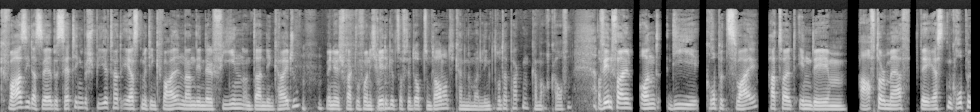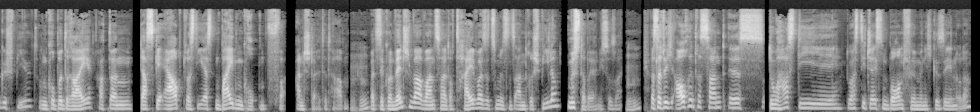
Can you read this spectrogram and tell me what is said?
quasi dasselbe Setting bespielt hat. Erst mit den Qualen, dann den Delfin und dann den Kaiju. Wenn ihr euch fragt, wovon ich rede, mhm. gibt's auf der Drop zum Download. Ich kann dir nochmal einen Link drunter packen, kann man auch kaufen. Auf jeden Fall. Und die Gruppe 2 hat halt in dem Aftermath der ersten Gruppe gespielt und Gruppe 3 hat dann das geerbt, was die ersten beiden Gruppen veranstaltet haben. Mhm. Weil es eine Convention war, waren es halt auch teilweise zumindest andere Spieler. Müsste aber ja nicht so sein. Mhm. Was natürlich auch interessant ist, du hast die, du hast die Jason Bourne-Filme nicht gesehen, oder?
